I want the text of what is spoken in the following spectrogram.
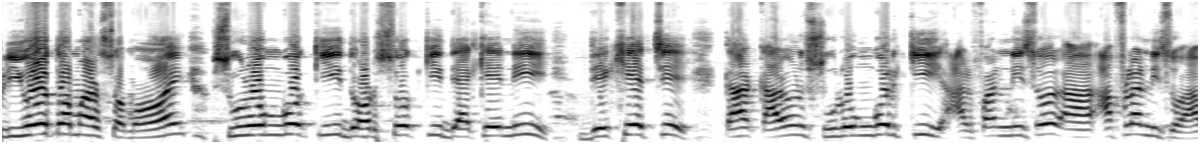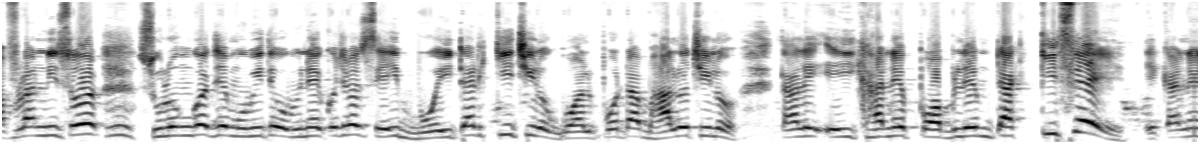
প্রিয়তমার সময় সুরঙ্গ কি দর্শক কি দেখেনি? দেখেছে। তার কারণ সুরঙ্গর কি? আরফান নিশোর আফরান নিশো আফরান নিশোর সুরঙ্গ যে মুভিতে অভিনয় করেছিল, সেই বইটার কি ছিল? গল্পটা ভালো ছিল। তাহলে এইখানে প্রবলেমটা কিসে? এখানে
